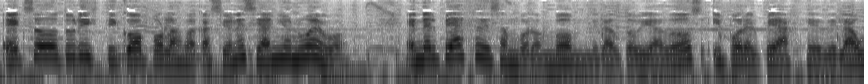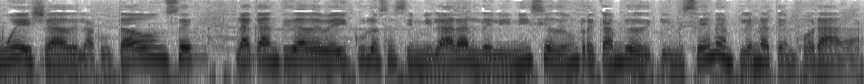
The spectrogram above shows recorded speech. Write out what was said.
Éxodo turístico por las vacaciones y Año Nuevo. En el peaje de San Borombón de la Autovía 2 y por el peaje de la Huella de la Ruta 11, la cantidad de vehículos es similar al del inicio de un recambio de quincena en plena temporada.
